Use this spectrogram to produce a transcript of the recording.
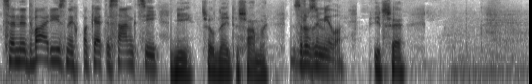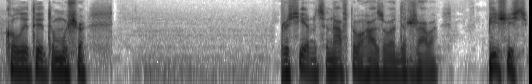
Це не два різних пакети санкцій. Ні, це одне й те саме. Зрозуміло. І це коли ти, тому що Росія ну, це нафтова газова держава. Більшість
